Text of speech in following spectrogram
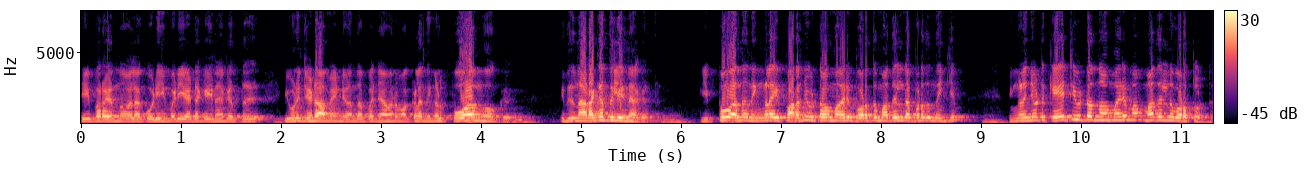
ഈ പറയുന്ന പോലെ കൊടിയും പടിയായിട്ടൊക്കെ ഇതിനകത്ത് യൂണിറ്റ് ഇടാൻ വേണ്ടി വന്നപ്പോൾ ഞാൻ പറഞ്ഞു, മക്കളെ നിങ്ങൾ പോകാൻ നോക്ക്. ഇത് നടക്കത്തില്ല ഇതിനകത്ത്. ഇപ്പൊ വന്ന് നിങ്ങളെ ഈ പറഞ്ഞു വിട്ടവന്മാർ പുറത്ത് മതിലിന്റെ അപ്പുറത്ത് നിൽക്കും. നിങ്ങൾ ഇങ്ങോട്ട് കയറ്റി വിട്ടവന്മാർ മതിലിന് പുറത്തുണ്ട്.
